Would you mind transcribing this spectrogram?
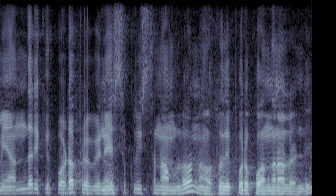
మీ అందరికీ కూడా ప్రభు అయిన యేసుక్రీస్తు నామంలో నా హృదయపూర్వక వందనాలండి.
